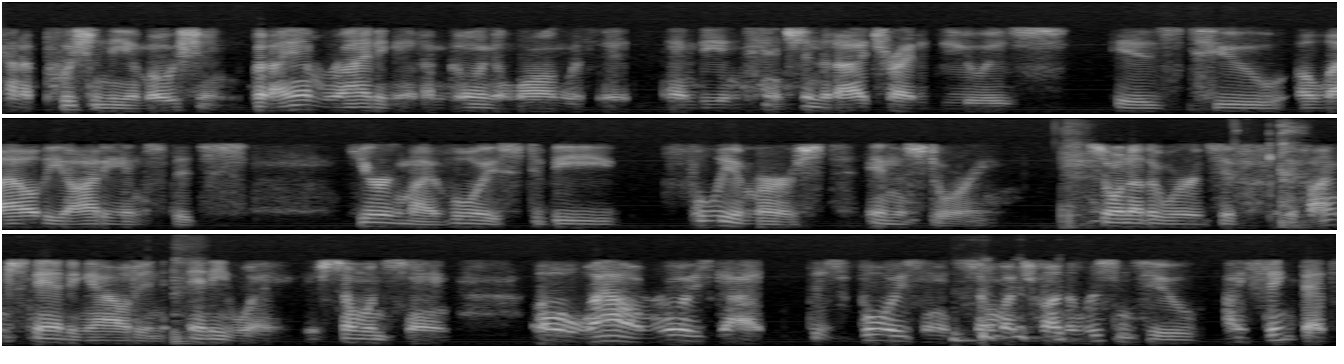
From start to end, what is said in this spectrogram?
kind of pushing the emotion, but I am riding it. I'm going along with it, and the intention that I try to do is is to allow the audience that's hearing my voice to be fully immersed in the story. So, in other words, if if I'm standing out in any way, if someone's saying, "Oh wow, Roy's got this voice and it's so much fun to listen to," I think that's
